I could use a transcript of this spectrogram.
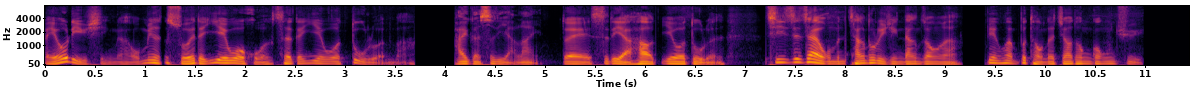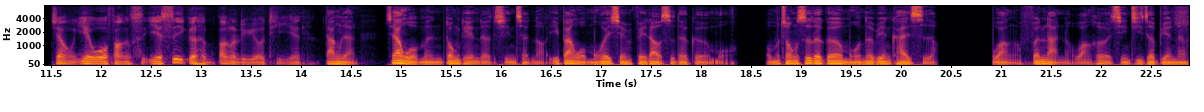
北欧旅行啊，我们有所谓的夜卧火车跟夜卧渡轮嘛，还有一个斯里亚 Line，对，斯里亚号夜卧渡轮。其实，在我们长途旅行当中啊，变换不同的交通工具，这种夜卧方式也是一个很棒的旅游体验。当然，像我们冬天的行程哦，一般我们会先飞到斯德哥尔摩，我们从斯德哥尔摩那边开始往芬兰呢，往赫尔辛基这边呢，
